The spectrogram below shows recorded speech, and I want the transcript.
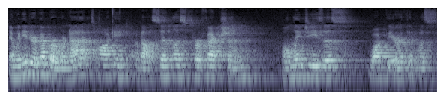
and we need to remember we're not talking about sinless perfection only Jesus walked the earth and was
